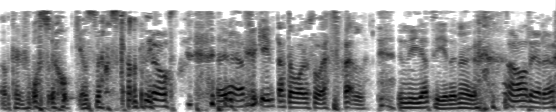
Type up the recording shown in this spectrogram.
Ja, det kanske var så i Hockeyallsvenskan. Ja, jag tycker inte att det varit så i SHL. Nya tider nu. Ja, det är det.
